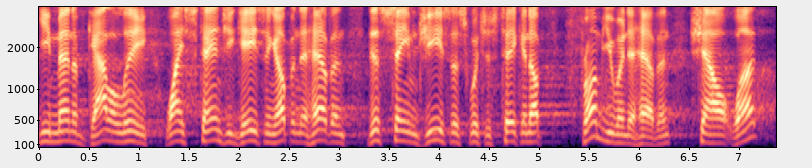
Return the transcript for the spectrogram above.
Ye men of Galilee, why stand ye gazing up into heaven? This same Jesus, which is taken up from you into heaven, shall what?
